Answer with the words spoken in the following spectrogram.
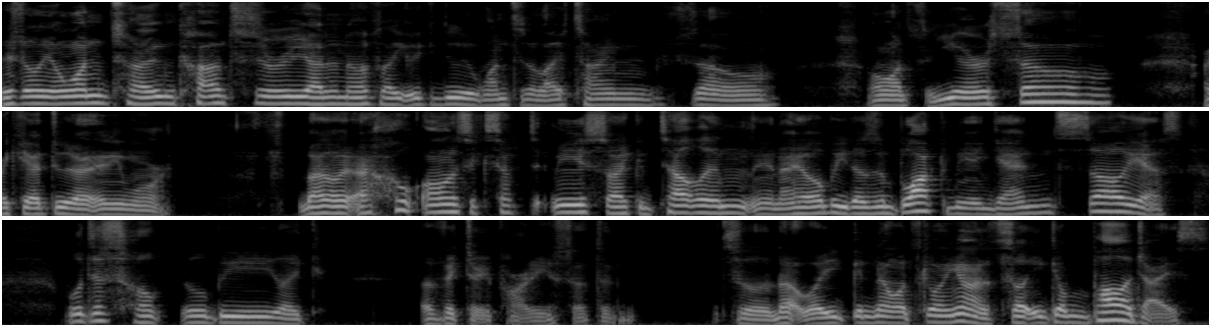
there's only a one-time concert. I don't know if like we could do it once in a lifetime, so or once a year, or so I can't do that anymore. By the way, I hope Honest accepted me so I can tell him, and I hope he doesn't block me again. So yes we'll just hope it'll be like a victory party or something. So that way you can know what's going on. So you can apologize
